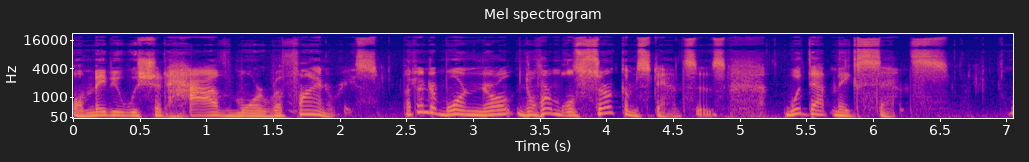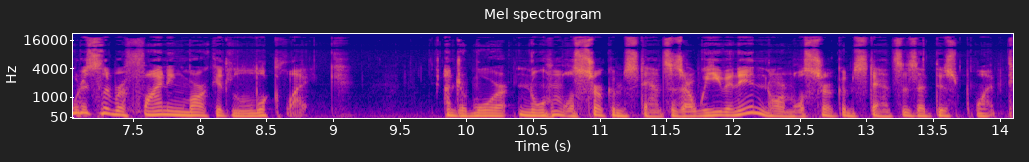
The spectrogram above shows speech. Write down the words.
well, maybe we should have more refineries. But under more no- normal circumstances, would that make sense? What does the refining market look like? under more normal circumstances. Are we even in normal circumstances at this point?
